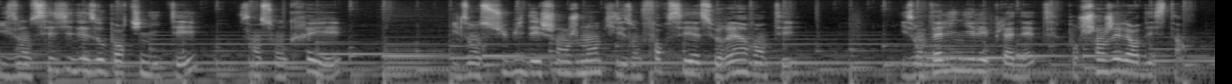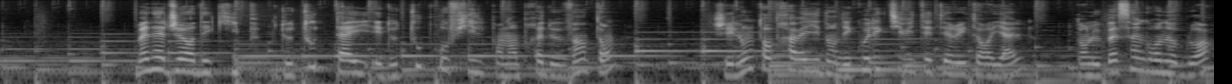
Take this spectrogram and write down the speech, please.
Ils ont saisi des opportunités, s'en sont créés. Ils ont subi des changements qui les ont forcés à se réinventer. Ils ont aligné les planètes pour changer leur destin. Manager d'équipe de toute taille et de tout profil pendant près de 20 ans, j'ai longtemps travaillé dans des collectivités territoriales, dans le bassin grenoblois,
